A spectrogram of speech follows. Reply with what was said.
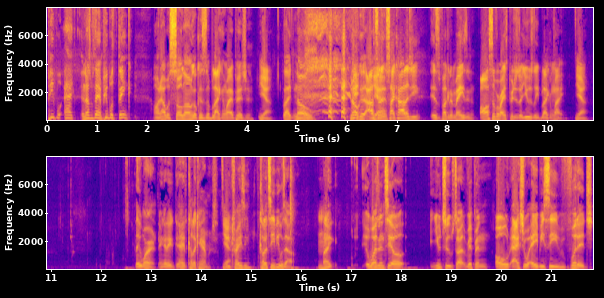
People act, and that's what I'm saying. People think, oh, that was so long ago because it's a black and white picture. yeah, Like, no. no, because I'll tell Yeah. you, psychology is fucking amazing. All civil rights pictures are usually black and white. yeah, They weren't. They, they had color cameras. Yeah. You crazy? Color TV was out. Like, it wasn't until YouTube started ripping old actual ABC footage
